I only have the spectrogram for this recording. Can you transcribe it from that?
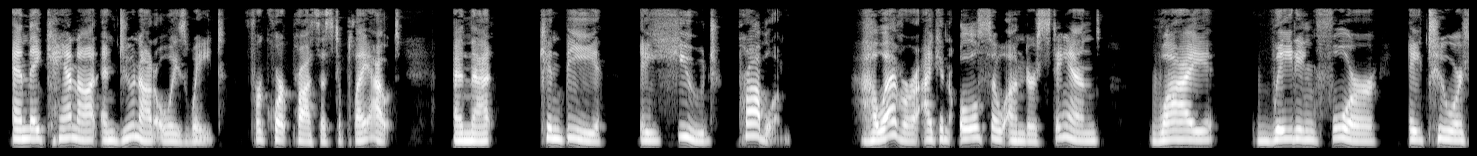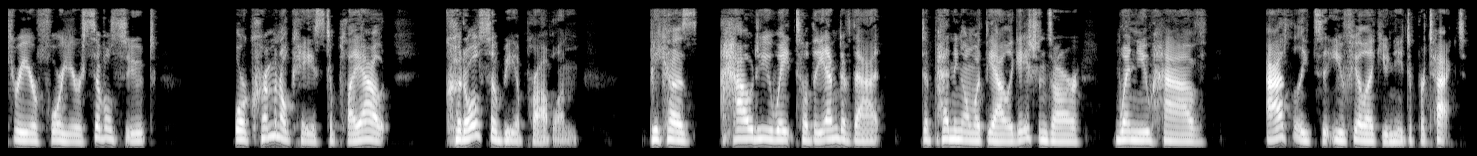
And they cannot and do not always wait for court process to play out. And that can be a huge problem. However, I can also understand why waiting for a two or three or four year civil suit or criminal case to play out could also be a problem because how do you wait till the end of that, depending on what the allegations are, when you have athletes that you feel like you need to protect?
